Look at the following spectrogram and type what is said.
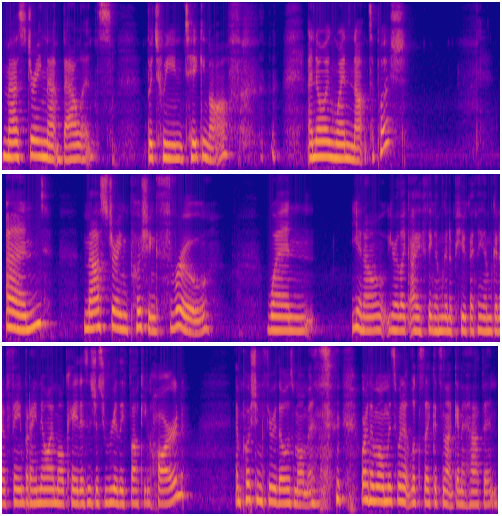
mastering that balance between taking off and knowing when not to push and mastering pushing through when you know you're like i think i'm gonna puke i think i'm gonna faint but i know i'm okay this is just really fucking hard. And pushing through those moments or the moments when it looks like it's not going to happen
